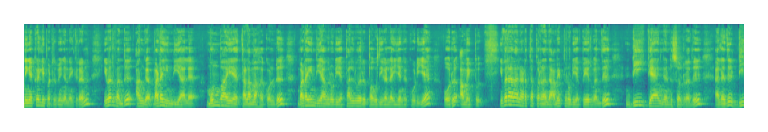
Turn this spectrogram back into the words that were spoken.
நீங்கள் கேள்விப்பட்டிருப்பீங்க நினைக்கிறேன். இவர் வந்து அங்கே வட இந்தியாவில் மும்பாயை தளமாக கொண்டு வட இந்தியாவினுடைய பல்வேறு பகுதிகளில் இயங்கக்கூடிய ஒரு அமைப்பு. இவரால் நடத்தப்படுற அந்த அமைப்பினுடைய பேர் வந்து டி கேங் என்று சொல்கிறது அல்லது டி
